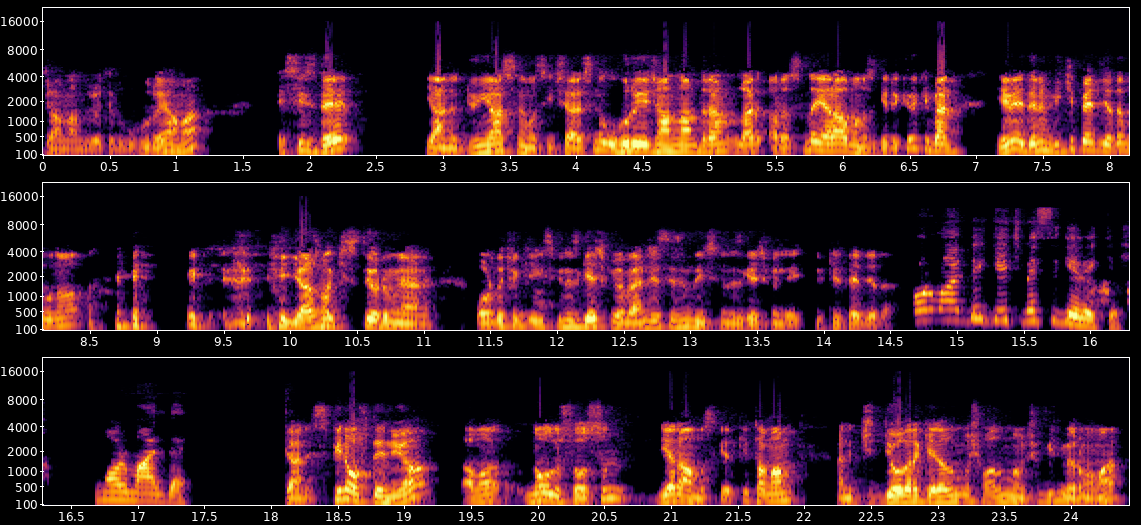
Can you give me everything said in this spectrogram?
canlandırıyor tabii Uhuru'yu ama e, siz de yani dünya sineması içerisinde Uhuru'yu canlandıranlar arasında yer almanız gerekiyor ki ben yemin ederim Wikipedia'da bunu yazmak istiyorum yani. Orada çünkü isminiz geçmiyor. Bence sizin de isminiz geçmeli Wikipedia'da. Normalde geçmesi gerekir. Normalde. Yani spin-off deniyor ama ne olursa olsun yer alması gerekir. Tamam hani ciddi olarak ele alınmış mı alınmamış mı bilmiyorum ama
